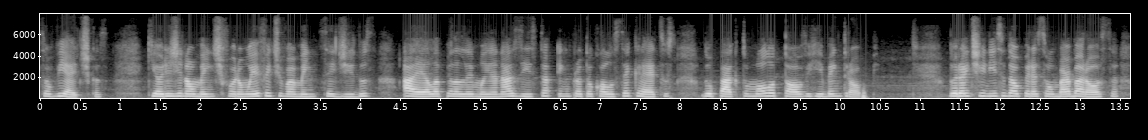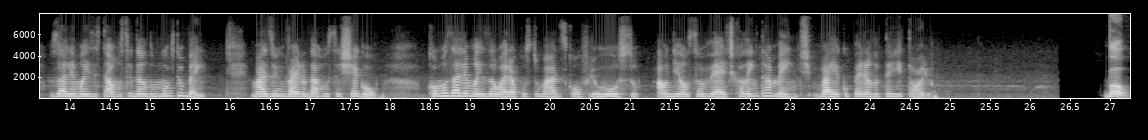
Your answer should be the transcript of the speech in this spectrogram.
soviéticas, que originalmente foram efetivamente cedidos a ela pela Alemanha nazista em protocolos secretos do Pacto Molotov-Ribbentrop. Durante o início da Operação Barbarossa, os alemães estavam se dando muito bem, mas o inverno da Rússia chegou. Como os alemães não eram acostumados com o frio russo, a União Soviética lentamente vai recuperando território. Bom,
